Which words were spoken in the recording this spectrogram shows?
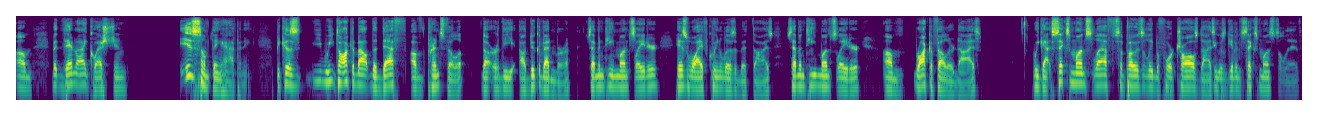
Um, but then I question is something happening? because we talked about the death of Prince Philip, the, or the uh, Duke of Edinburgh. 17 months later, his wife, Queen Elizabeth, dies. 17 months later, um, Rockefeller dies. We got six months left, supposedly, before Charles dies. He was given six months to live.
